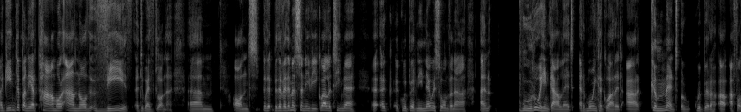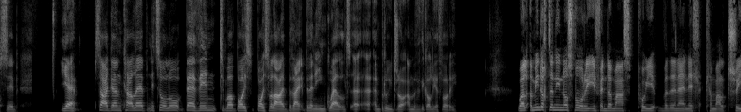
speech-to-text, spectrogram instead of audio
Mae gyd yn dibynnu ar pa mor anodd fydd y diweddglo yna. Um, ond bydde, bydde fe ddim yn syni fi gweld y tîmau y, y, y gwybr ni newis sôn fyna yn bwrw hi'n galed er mwyn cael gwared ar gymaint o gwybr a, a, a phosib. Ie, yeah, Sagan, Caleb, Nitolo, Befin, ti'n boes, boes fel a bydden ni'n gweld yn brwydro am y fuddigoliaeth fori. Wel, ymunwch dyn ni nos fori i ffind o mas pwy fydde'n ennill cymal 3.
